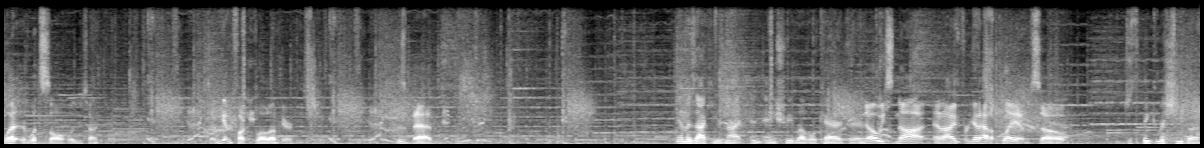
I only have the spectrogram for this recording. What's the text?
What? What's salt? What are you talking about? I'm getting fucking blown up here. This is bad. Yamazaki is not an entry level character. No, he's not, and I forget how to play him. So Just think Mashiba.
